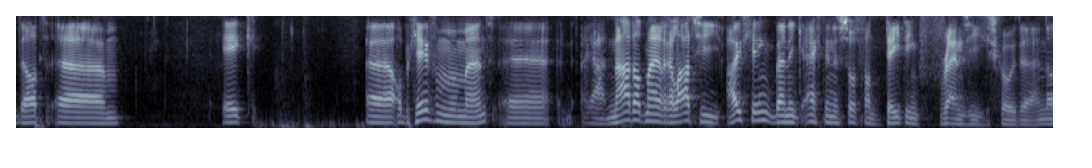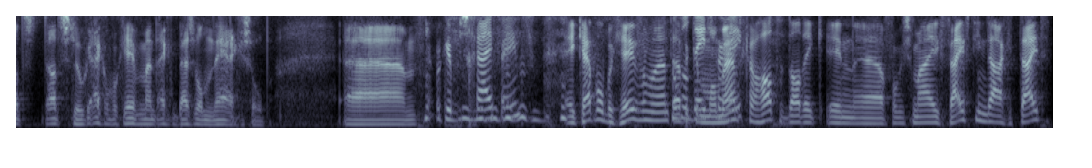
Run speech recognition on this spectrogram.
dat ehm, ik eh, op een gegeven moment... eh, ja, nadat mijn relatie uitging... ben ik echt in een soort van dating frenzy geschoten. En dat, dat sloeg echt op een gegeven moment echt best wel nergens op. Ehm, Oké, beschrijf eens. Ik heb op een gegeven moment heb ik een moment gehad dat ik in eh, volgens mij 15 dagen tijd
